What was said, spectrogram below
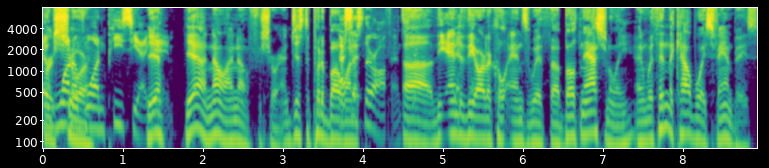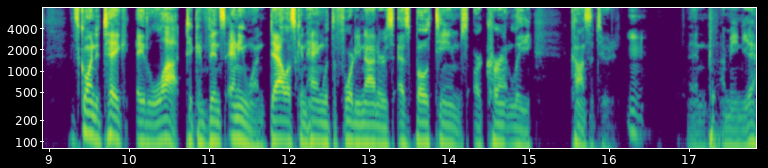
a one sure. of one piece yet yeah, game. yeah. No, I know for sure. And just to put a bow That's on just it, their offense. Uh, the end of the article ends with uh, both nationally and within the Cowboys fan base. It's going to take a lot to convince anyone Dallas can hang with the 49ers as both teams are currently constituted. Mm. And I mean, yeah,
